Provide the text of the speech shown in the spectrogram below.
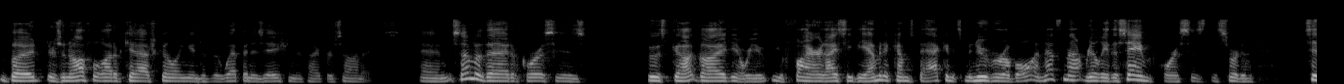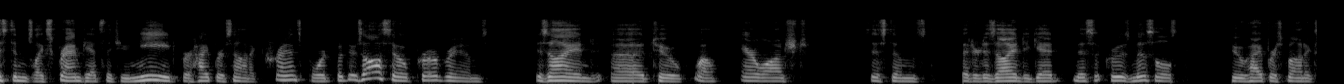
But there's an awful lot of cash going into the weaponization of hypersonics, and some of that, of course, is boost gu- guide. You know, where you, you fire an ICBM and it comes back and it's maneuverable, and that's not really the same, of course, as the sort of systems like scramjets that you need for hypersonic transport. But there's also programs designed uh, to, well, air launched systems that are designed to get cruise missiles to hypersonic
